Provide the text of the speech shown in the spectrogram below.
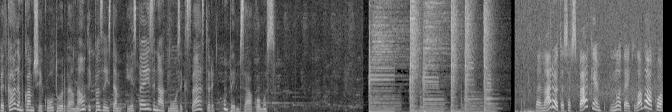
bet kādam, kam šī kultūra vēl nav tik pazīstama, iespēja izzināt mūzikas vēsturi un pirmsākumus. Lai mērotos ar spēkiem un noteiktu labāko,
